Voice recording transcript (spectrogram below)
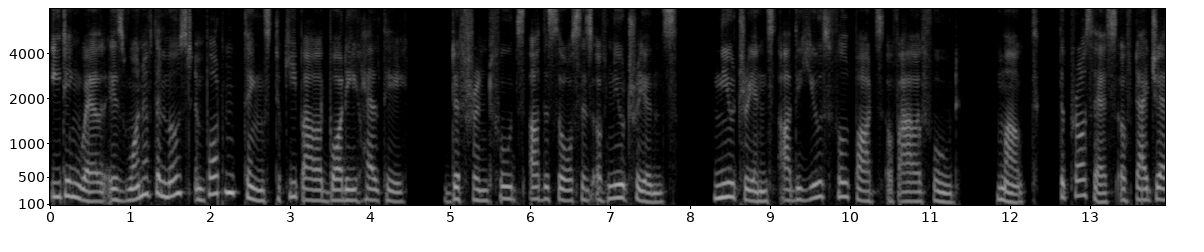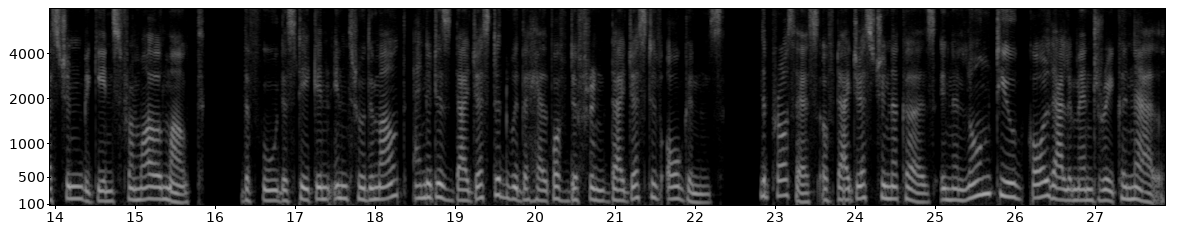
Eating well is one of the most important things to keep our body healthy. Different foods are the sources of nutrients. Nutrients are the useful parts of our food. Mouth. The process of digestion begins from our mouth. The food is taken in through the mouth and it is digested with the help of different digestive organs. The process of digestion occurs in a long tube called alimentary canal.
